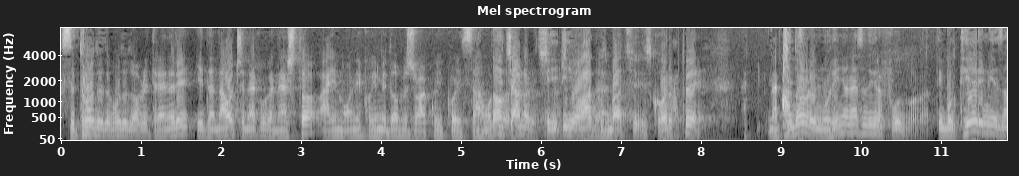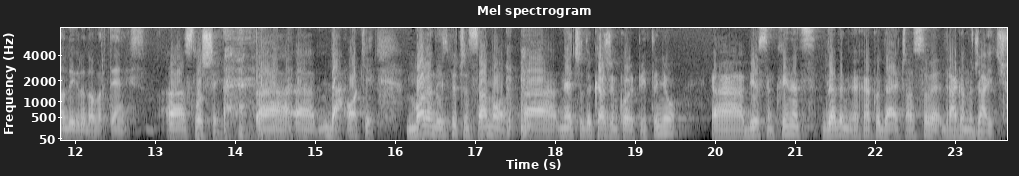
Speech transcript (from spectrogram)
se trude da budu dobri treneri i da nauče nekoga nešto, a ima oni koji imaju dobru žvaku i koji samo Kićanović. I, i ovako da... zbacuje iz korpe. Znači, a dobro, Mourinho ne zna da igra futbol. Ti Bultieri nije znao da igra dobar tenis. A, slušaj, a, a, da, okej. Okay. Moram da ispričam samo, a, neću da kažem koje je pitanju. A, bio sam klinac, gledam ga kako daje časove Draganu Đajiću.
